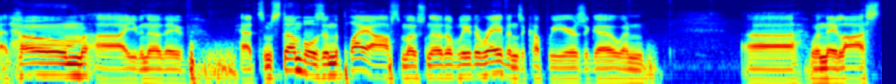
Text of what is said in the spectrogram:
at home, uh, even though they've had some stumbles in the playoffs, most notably the Ravens a couple years ago when uh, when they lost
